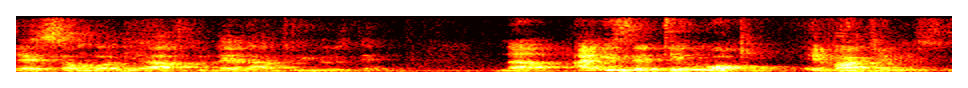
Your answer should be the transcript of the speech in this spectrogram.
Tell somebody I have to learn how to use. Now, uh, is the thing working? Evangelist.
